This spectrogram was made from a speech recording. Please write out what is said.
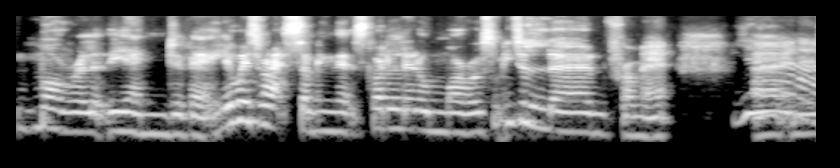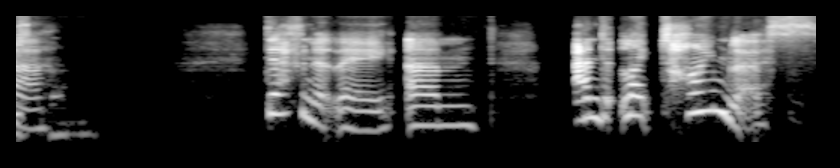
moral at the end of it. He always writes something that's got a little moral, something to learn from it. Uh, yeah it's- definitely um and like timeless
